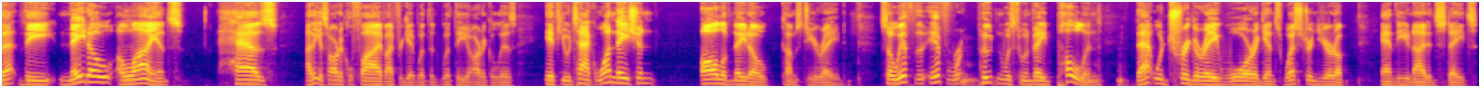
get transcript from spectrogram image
that the NATO alliance has, I think it's Article Five. I forget what the what the article is. If you attack one nation, all of NATO comes to your aid. So if the if Putin was to invade Poland, that would trigger a war against Western Europe and the United States.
